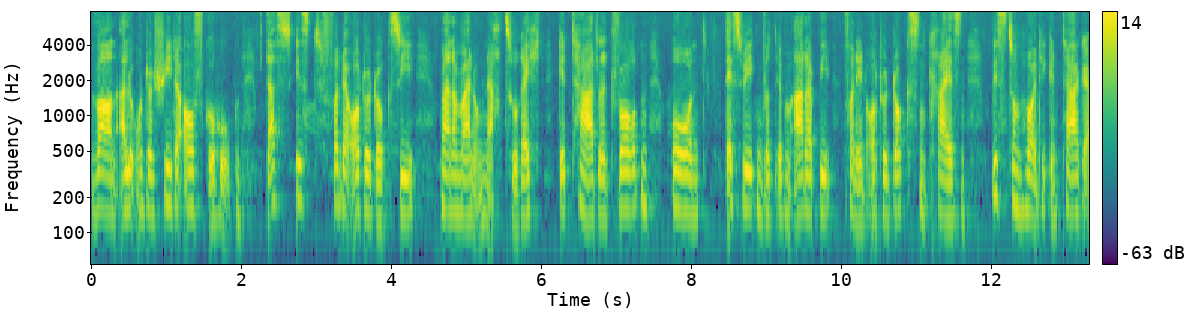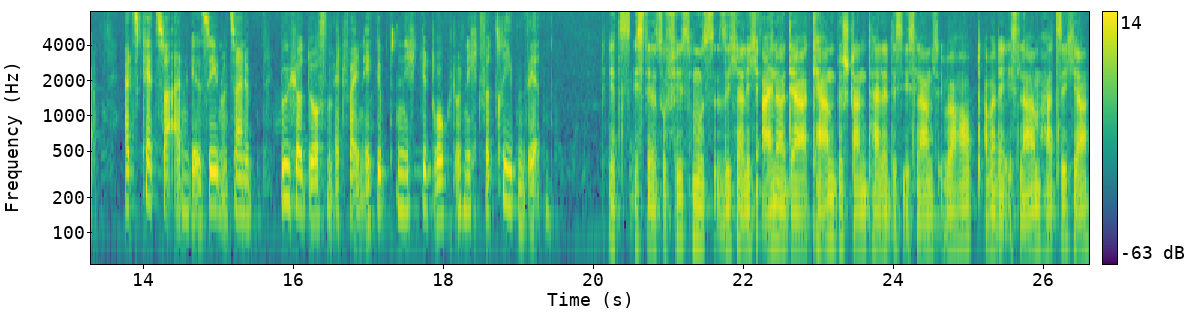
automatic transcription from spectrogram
waren alle Unterschiede aufgehoben. Das ist von der Orthodoxie meiner Meinung nach zu Recht getadelt worden und deswegen wird Ibn Arabi von den orthodoxen Kreisen bis zum heutigen Tage als Ketzer angesehen und seine Bücher dürfen etwa in Ägypten nicht gedruckt und nicht vertrieben werden. Jetzt ist der Sufismus sicherlich einer der Kernbestandteile des Islams überhaupt, aber der Islam hat sich ja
